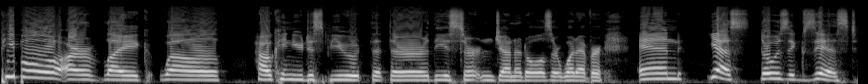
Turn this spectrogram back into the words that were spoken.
People are like, well, how can you dispute that there are these certain genitals or whatever? And yes, those exist,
